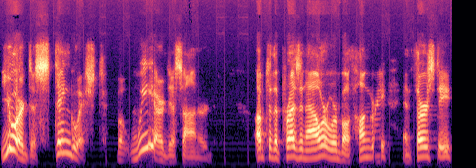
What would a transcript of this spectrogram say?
You are distinguished, but we are dishonored. Up to the present hour, we're both hungry and thirsty.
